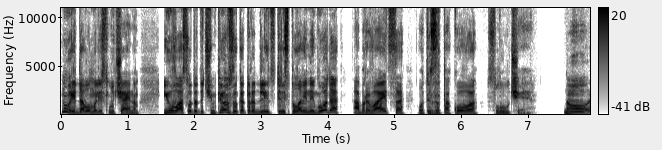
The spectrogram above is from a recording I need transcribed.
ну, рядовом или случайном, и у вас вот это чемпионство, которое длится три с половиной года, обрывается вот из-за такого случая. Ну,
